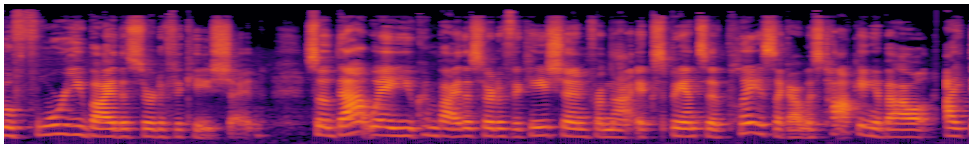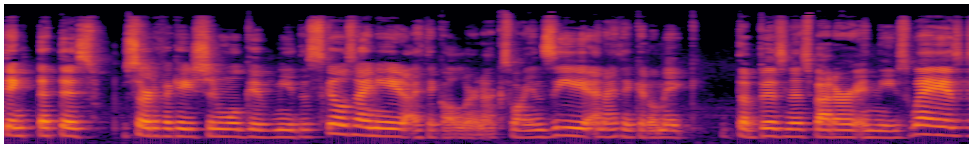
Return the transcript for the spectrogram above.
before you buy the certification. So that way you can buy the certification from that expansive place, like I was talking about. I think that this certification will give me the skills I need. I think I'll learn X, Y, and Z, and I think it'll make the business better in these ways.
